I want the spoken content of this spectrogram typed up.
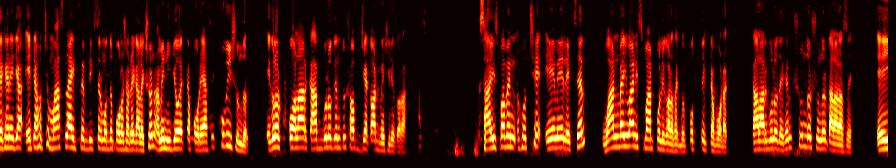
দেখেন এই যে এটা হচ্ছে মাস লাইট ফেব্রিক্স এর মধ্যে পলো শার্টের কালেকশন আমি নিজেও একটা পরে আছি খুবই সুন্দর। এগুলোর কলার কাপগুলো কিন্তু সব জ্যাকার্ড মেশিনে করা। আচ্ছা। সাইজ পাবেন হচ্ছে M L XL one by one smart poly করা থাকবে প্রত্যেকটা প্রোডাক্ট কালারগুলো দেখেন সুন্দর সুন্দর কালার আছে। এই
